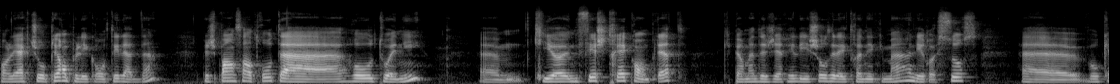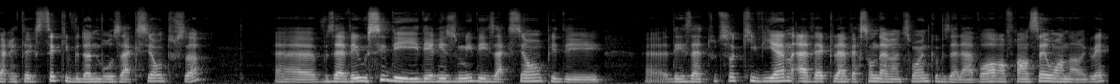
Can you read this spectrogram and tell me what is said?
Bon, les actual play, on peut les compter là-dedans. Mais je pense entre autres à Roll20, euh, qui a une fiche très complète qui permet de gérer les choses électroniquement, les ressources, euh, vos caractéristiques qui vous donnent vos actions, tout ça. Euh, vous avez aussi des, résumés des actions puis des, des atouts, tout ça qui viennent avec la version d'Aaron que vous allez avoir en français ou en anglais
